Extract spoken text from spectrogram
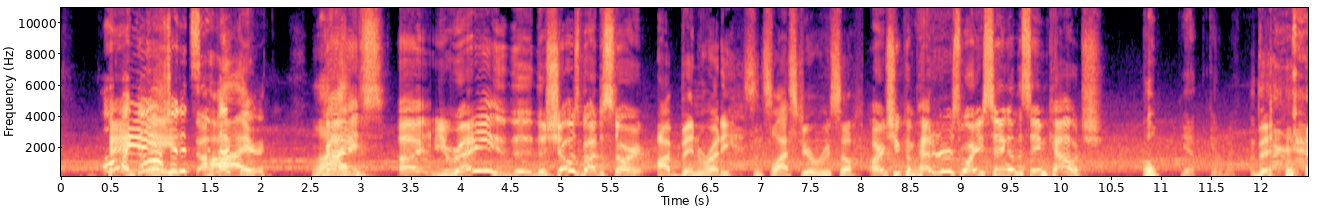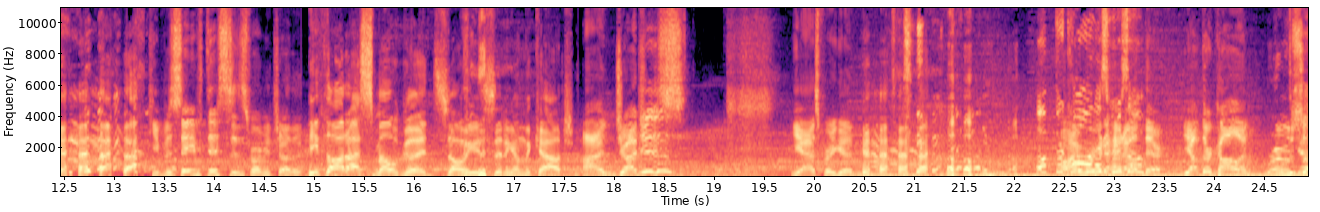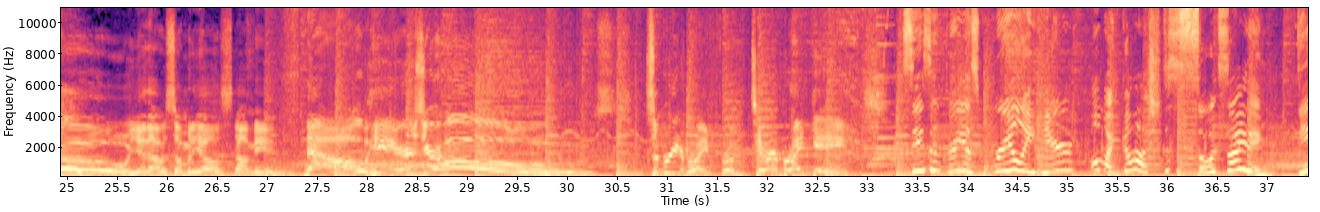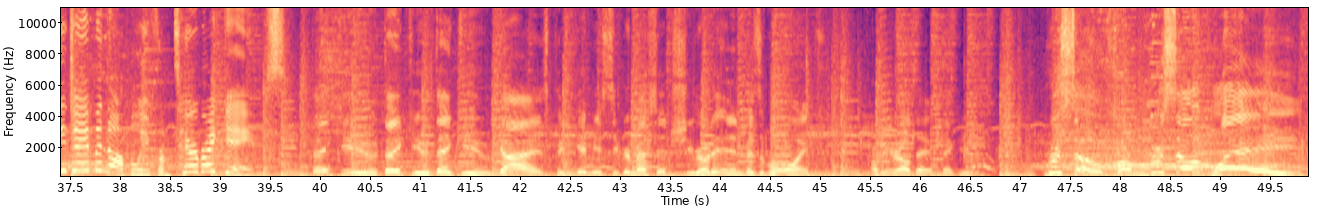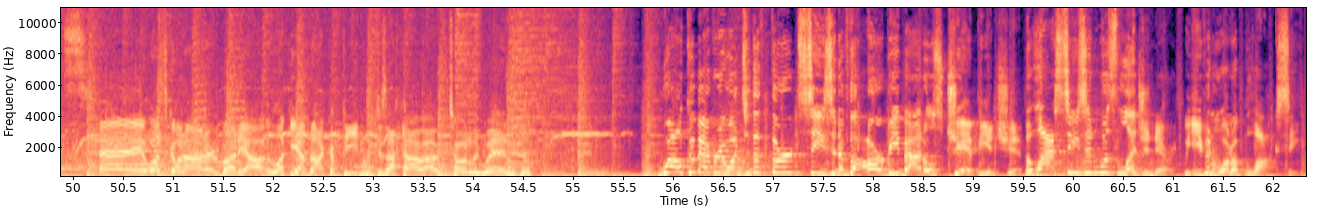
Oh my Hey! gosh, I didn't see you back there. Hi. Guys, uh, you ready? The the show's about to start. I've been ready since last year, Russo. Aren't you competitors? Why are you sitting on the same couch? Oh, yeah, get away. Keep a safe distance from each other. he thought I smelled good, so he was sitting on the couch. Uh, judges? Yeah, that's pretty good. Oh, they're All right, we're gonna head Russo. out there. Yep, they're calling. Russo! Yeah, that was somebody else, not me. Now, here's your host, Sabrina Brite from TeraBrite Games. Season 3 is really here? Oh my gosh, this is so exciting! DJ Monopoli from TeraBrite Games. Thank you, thank you, thank you. Guys, Piggy gave me a secret message. She wrote it in invisible oink. I'll be here all day. Thank you. Russo from Russo Plays. Hey, what's going on, everybody? I, lucky I'm not competing because I, I, I would totally win. Welcome everyone to the third season of the RB Battles Championship. The last season was legendary. We even won a Bloxy.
